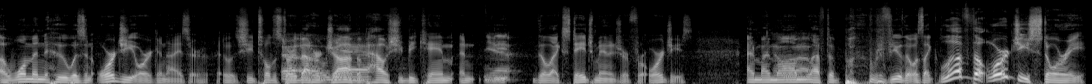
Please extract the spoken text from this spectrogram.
a woman who was an orgy organizer. It was, she told a story about her Oh, job yeah. of how she became an Yeah. the, the like stage manager for orgies. And my mom wow. left a review that was like, "Love the orgy story."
